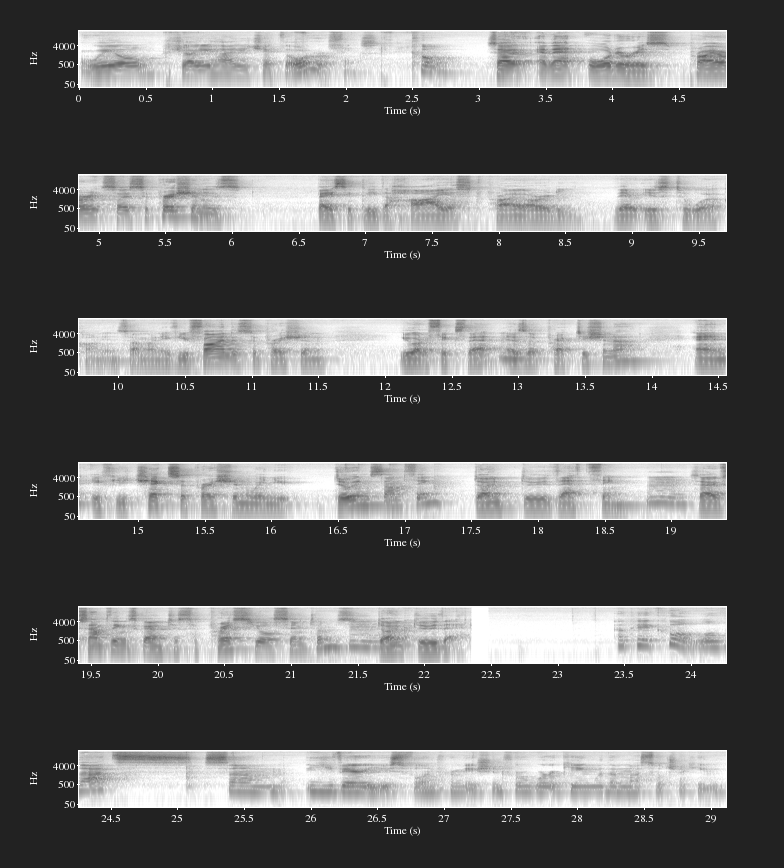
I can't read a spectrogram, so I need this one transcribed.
we'll show you how you check the order of things. Cool. So and that order is priority. So suppression is basically the highest priority there is to work on in someone. If you find a suppression, you got to fix that mm. as a practitioner. And if you check suppression when you're doing something, don't do that thing. Mm. So if something's going to suppress your symptoms, don't do that. Okay, cool. Well, that's some very useful information for working with a muscle checking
